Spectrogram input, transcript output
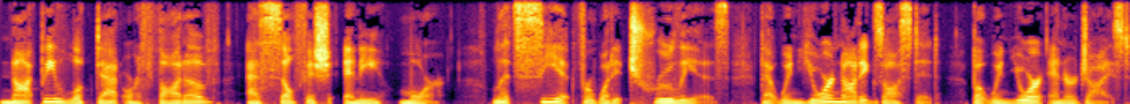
not be looked at or thought of as selfish anymore. Let's see it for what it truly is that when you're not exhausted, but when you're energized,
